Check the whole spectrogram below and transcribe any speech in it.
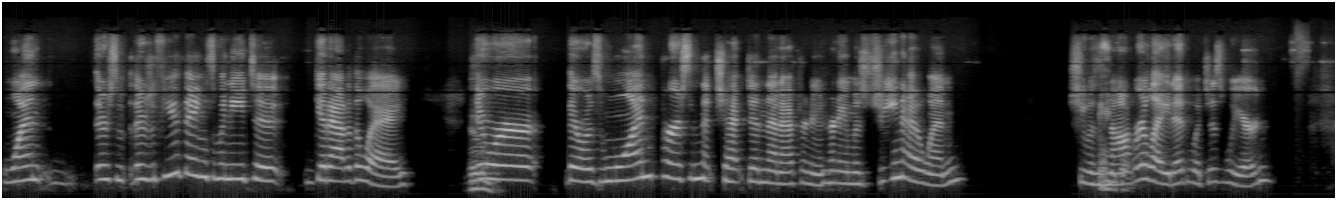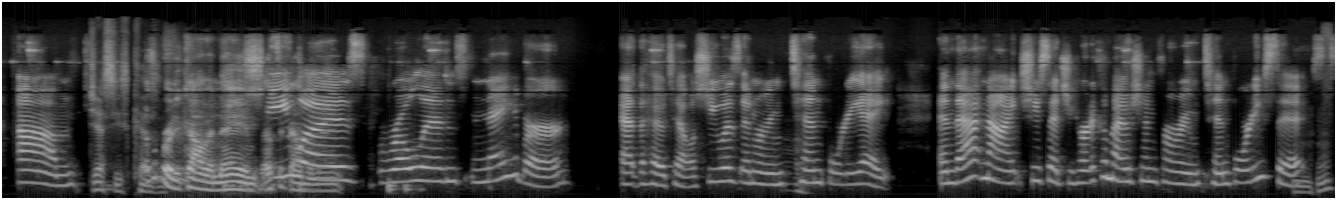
one there's there's a few things we need to get out of the way. there were there was one person that checked in that afternoon. Her name was Jean Owen. She was not related, which is weird. Um, Jesse's cousin. That's a pretty common name. That's a she common name. was Roland's neighbor at the hotel. She was in room 1048. And that night, she said she heard a commotion from room 1046. Mhm.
